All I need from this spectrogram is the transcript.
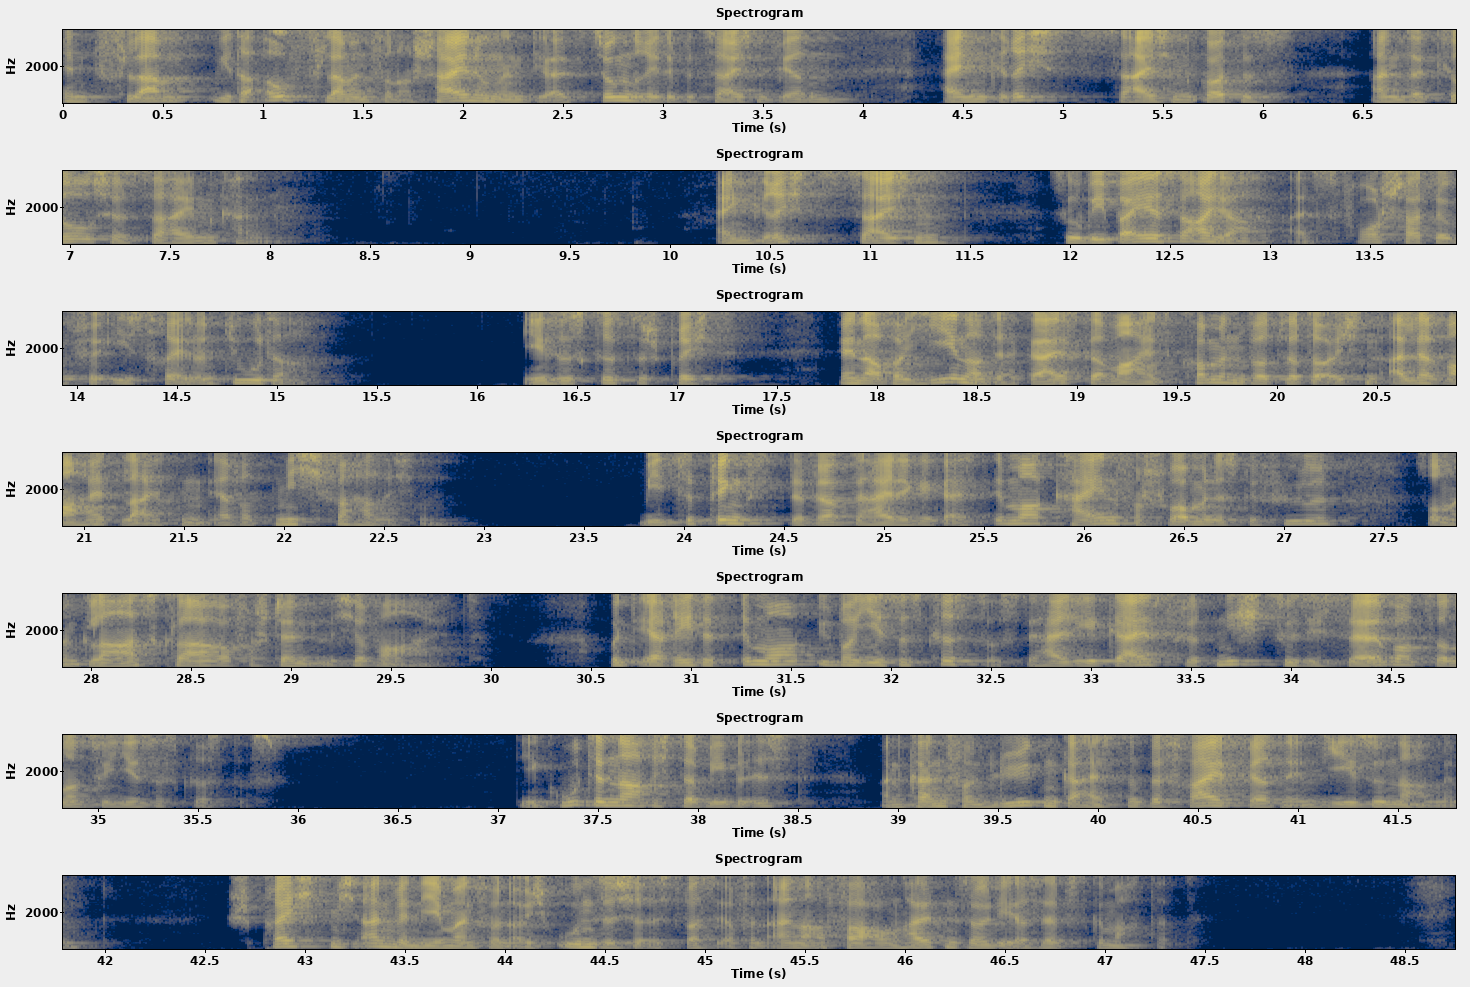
wieder Aufflammen von Erscheinungen, die als Zungenrede bezeichnet werden, ein Gerichtszeichen Gottes an der Kirche sein kann. Ein Gerichtszeichen, so wie bei Jesaja als Vorschattung für Israel und Juda. Jesus Christus spricht, wenn aber jener, der Geist der Wahrheit kommen wird, wird er euch in alle Wahrheit leiten, er wird mich verherrlichen. Wie zu Pfingst bewirkt der Heilige Geist immer kein verschwommenes Gefühl, sondern glasklare, verständliche Wahrheit. Und er redet immer über Jesus Christus. Der Heilige Geist führt nicht zu sich selber, sondern zu Jesus Christus. Die gute Nachricht der Bibel ist, man kann von Lügengeistern befreit werden in Jesu Namen. Sprecht mich an, wenn jemand von euch unsicher ist, was er von einer Erfahrung halten soll, die er selbst gemacht hat.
